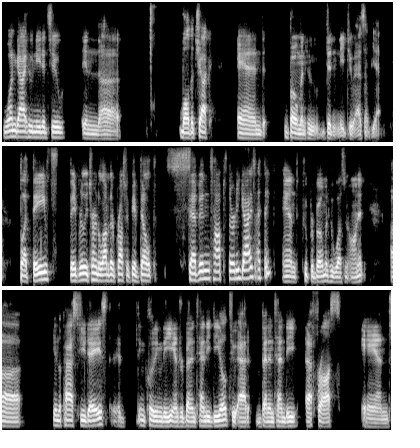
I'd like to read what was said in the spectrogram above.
one guy who needed to in uh, Waldichuk, and Bowman who didn't need to as of yet. But they've they've really turned a lot of their prospects. They've dealt seven top 30 guys, I think, and Cooper Bowman, who wasn't on it uh, in the past few days, including the Andrew Benintendi deal to add Benintendi, Effross, and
